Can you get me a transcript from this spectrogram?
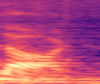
Lord.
